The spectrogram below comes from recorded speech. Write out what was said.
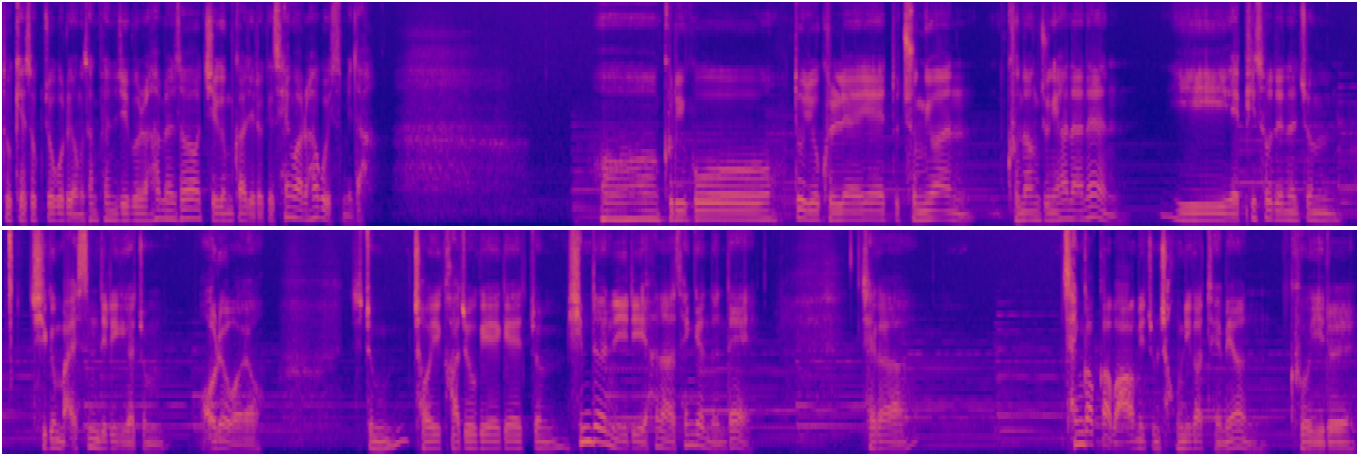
또 계속적으로 영상 편집을 하면서 지금까지 이렇게 생활을 하고 있습니다. 어 그리고 또 요 근래에 또 중요한 근황 중에 하나는 이 에피소드는 좀 지금 말씀드리기가 좀 어려워요. 좀 저희 가족에게 좀 힘든 일이 하나 생겼는데 제가 생각과 마음이 좀 정리가 되면 그 일을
